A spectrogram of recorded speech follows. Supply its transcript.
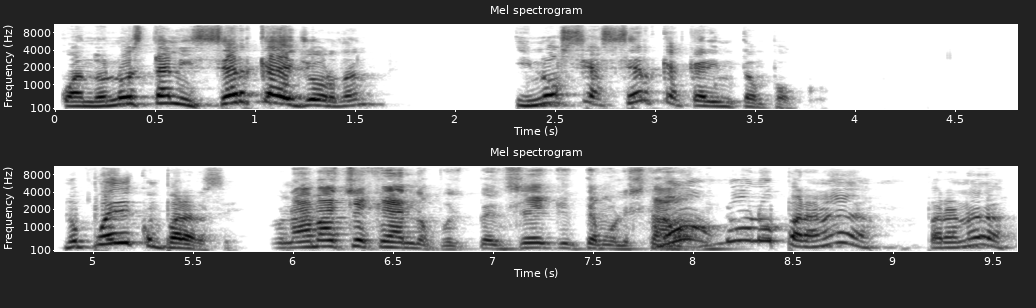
cuando no está ni cerca de Jordan y no se acerca a Karim tampoco. No puede compararse. Nada más checando, pues pensé que te molestaba. No, no, no, para nada, para nada.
